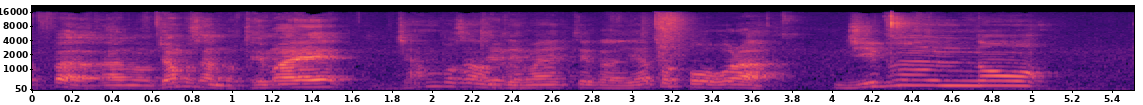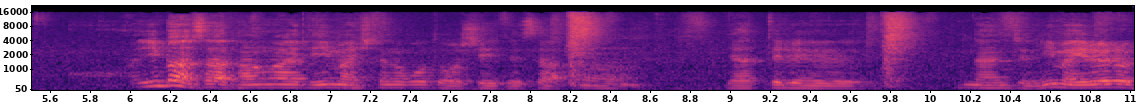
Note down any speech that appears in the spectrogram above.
うんっぱあのジャムさんの手前。ジャンボさんの手前っていうかやっぱこうほら自分の今さ考えて今人のことを教えてさやってるなんていうの今いろいろ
